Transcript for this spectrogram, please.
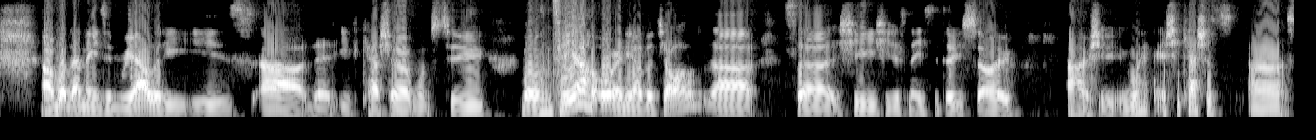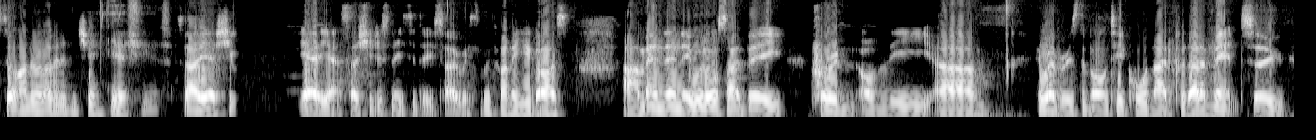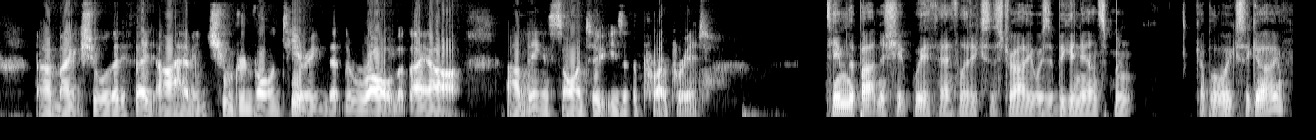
uh, what that means in reality is uh, that if Kasha wants to volunteer or any other child, uh, so she she just needs to do so. Uh, she she Kasha's uh, still under eleven, isn't she? Yeah, she is. So yeah, she yeah yeah. So she just needs to do so with with one of you guys. Um, and then it would also be prudent of the um, whoever is the volunteer coordinator for that event to uh, make sure that if they are having children volunteering, that the role that they are uh, being assigned to is appropriate. Tim, the partnership with Athletics Australia was a big announcement a couple of weeks ago.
